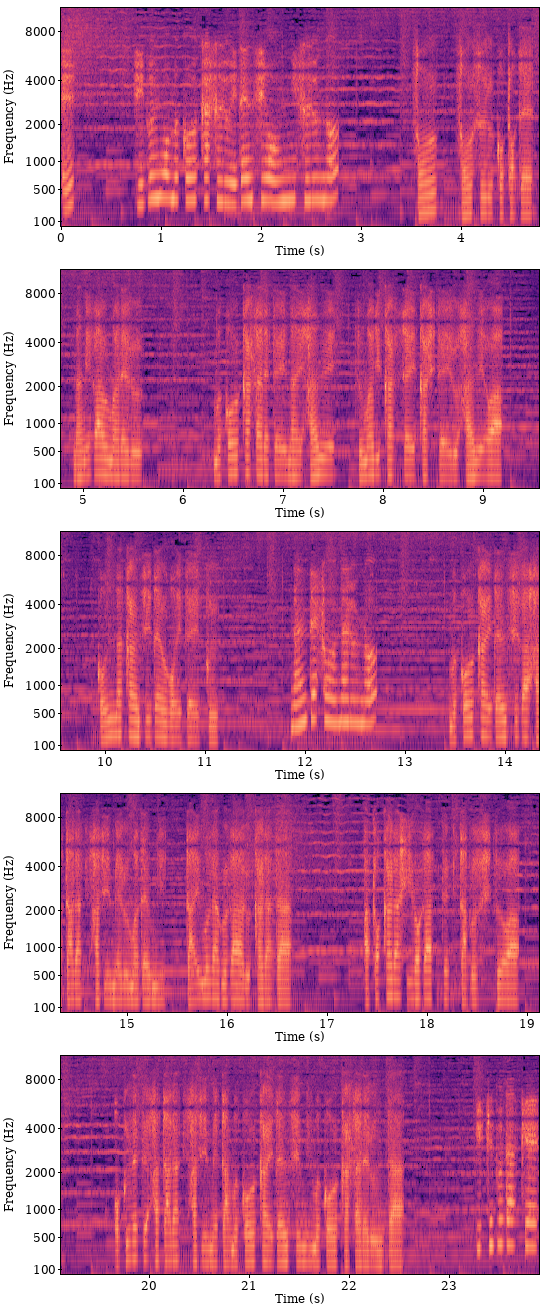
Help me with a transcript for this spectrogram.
え？自分を無効化する遺伝子をオンにするの？そう、そうすることで、波が生まれる。無効化されていない範囲、つまり活性化している範囲は、こんな感じで動いていく。なんでそうなるの？無効化遺伝子が働き始めるまでに、タイムラグがあるからだ。後から広がってきた物質は、遅れて働き始めた無効化遺伝子に無効化されるんだ。一部だけ、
